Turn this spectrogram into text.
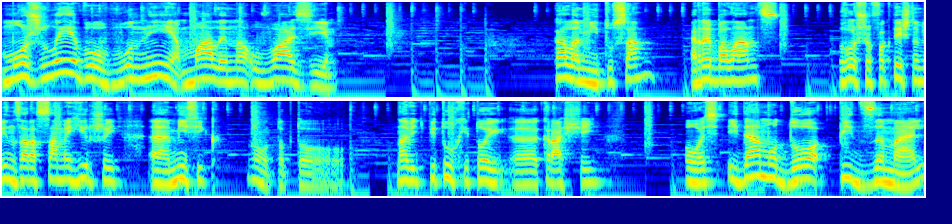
Можливо, вони мали на увазі Каламітуса, ребаланс. Того, що фактично він зараз саме гірший е, міфік. Ну, тобто, навіть пітух і той е, кращий. Ось, йдемо до підземель.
